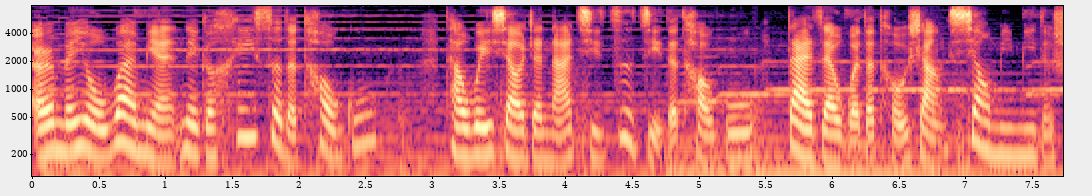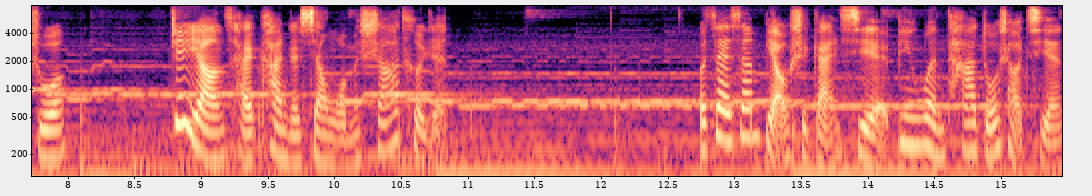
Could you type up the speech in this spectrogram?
而没有外面那个黑色的套箍。他微笑着拿起自己的套箍戴在我的头上，笑眯眯地说：“这样才看着像我们沙特人。”我再三表示感谢，并问他多少钱。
